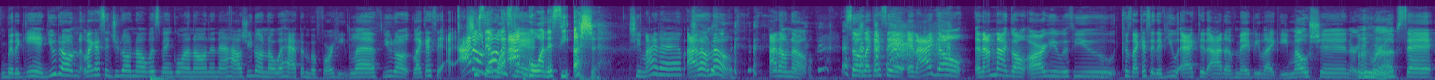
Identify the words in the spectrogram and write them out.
but again, you don't like I said, you don't know what's been going on in that house. You don't know what happened before he left. You don't like I said. I, I She don't said, know "Well, this I'm man. going to see Usher." She might have. I don't know. I don't know. So, like I said, and I don't, and I'm not gonna argue with you because, like I said, if you acted out of maybe like emotion or you were Mhm. upset,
